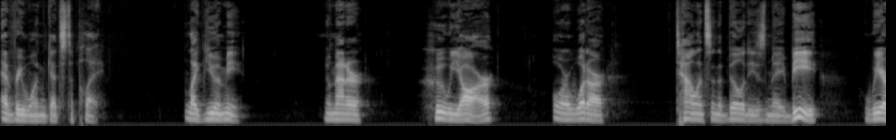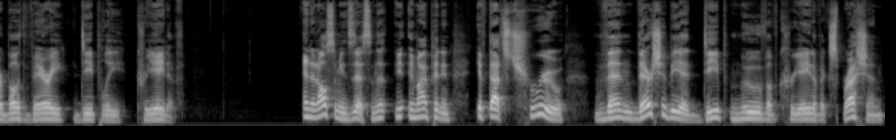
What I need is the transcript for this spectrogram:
everyone gets to play, like you and me. No matter who we are or what our talents and abilities may be, we are both very deeply creative. And it also means this, and in my opinion, if that's true, then there should be a deep move of creative expression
